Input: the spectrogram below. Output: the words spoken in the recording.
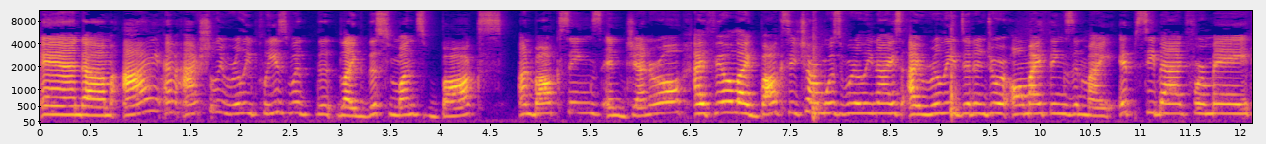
And um, I am actually really pleased with the, like this month's box unboxings in general. I feel like BoxyCharm was really nice. I really did enjoy all my things in my Ipsy bag for May.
